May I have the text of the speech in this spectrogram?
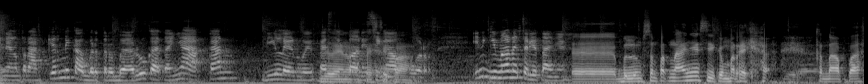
Dan yang terakhir nih kabar terbaru katanya akan di Landway Di Festival Landway di, Festival. Singapura. Ini gimana ceritanya? Eh, belum sempat nanya sih ke mereka Iya. kenapa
